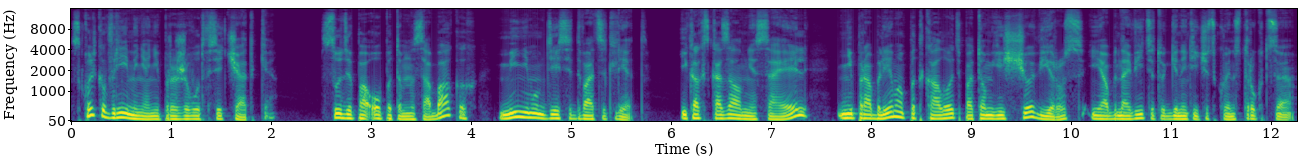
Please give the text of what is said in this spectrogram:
Сколько времени они проживут в сетчатке? Судя по опытам на собаках, минимум 10-20 лет. И как сказал мне Саэль, не проблема подколоть потом еще вирус и обновить эту генетическую инструкцию.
